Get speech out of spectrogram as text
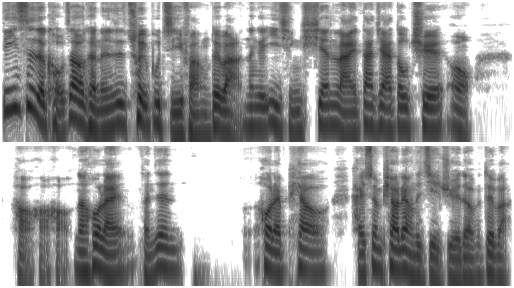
第一次的口罩可能是猝不及防，对吧？那个疫情先来，大家都缺哦。好好好，那后来反正后来漂还算漂亮的解决的，对吧？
